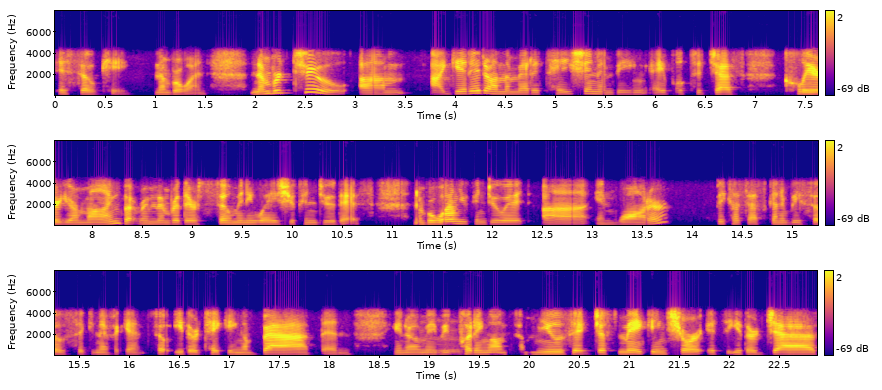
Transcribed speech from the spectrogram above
is so key. Number one. Number two, um, I get it on the meditation and being able to just clear your mind, but remember there's so many ways you can do this. Number one, you can do it uh, in water because that's going to be so significant. So either taking a bath and, you know, maybe Mhm. putting on some music, just making sure it's either jazz,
